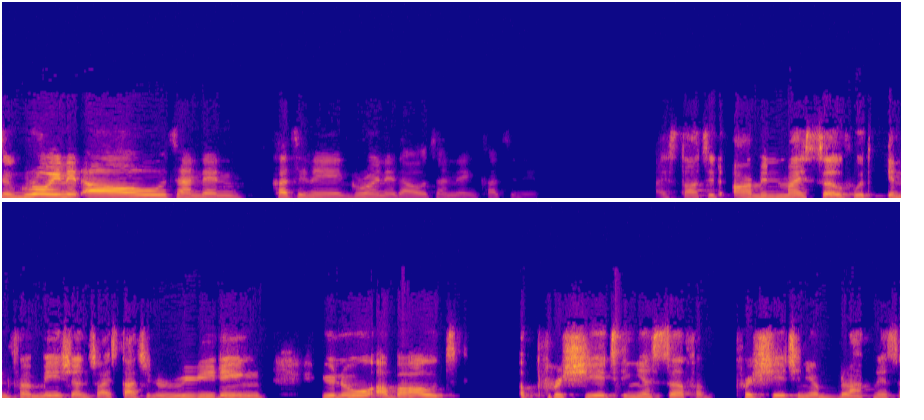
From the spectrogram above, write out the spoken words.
to growing it out and then cutting it, growing it out and then cutting it. I started arming myself with information. So I started reading, you know, about appreciating yourself, appreciating your blackness,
